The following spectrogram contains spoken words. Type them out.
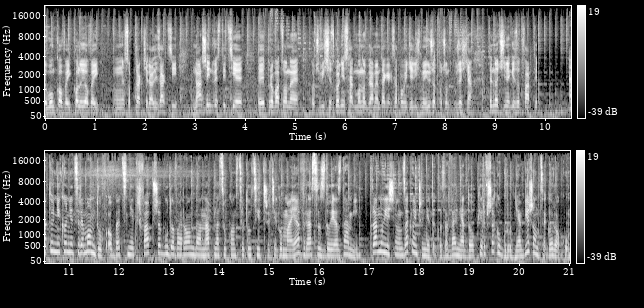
łąkowej, kolejowej mm, są w trakcie realizacji. Nasze inwestycje prowadzone oczywiście zgodnie z harmonogramem, tak jak zapowiedzieliśmy już od początku września. Ten odcinek jest otwarty. A to nie koniec remontów. Obecnie trwa przebudowa ronda na Placu Konstytucji 3 maja wraz z dojazdami. Planuje się zakończenie tego zadania do 1 grudnia bieżącego roku.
